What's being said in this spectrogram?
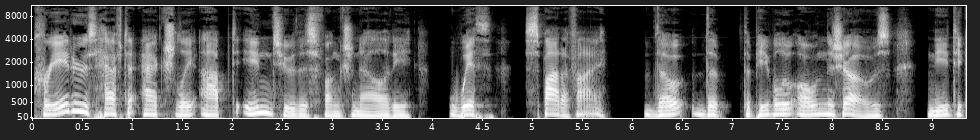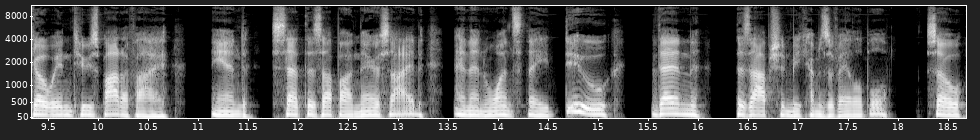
creators have to actually opt into this functionality with Spotify. Though the the people who own the shows need to go into Spotify and set this up on their side and then once they do, then this option becomes available. So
